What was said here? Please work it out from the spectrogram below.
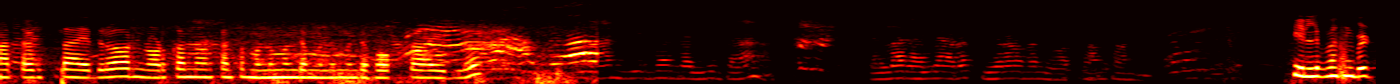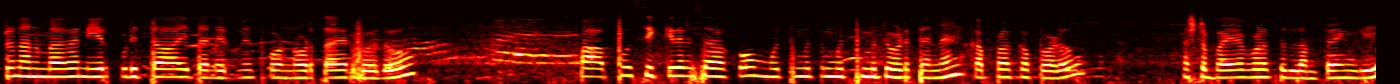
ಮಾತಾಡಿಸ್ತಾ ಇದ್ರು. ಅವ್ರು ನೋಡ್ಕೊಂಡು ನೋಡ್ಕೊಂತ ಮುಂದೆ ಮುಂದೆ ಮುಂದೆ ಮುಂದೆ ಹೋಗ್ತಾ ಇದ್ಲು. ಇಲ್ಲಿ ಬಂದ್ಬಿಟ್ಟು ನನ್ನ ಮಗ ನೀರು ಕುಡಿತಾ ಇದ್ದಾನೆ ನಿಂತ್ಕೊಂಡು ನೋಡ್ತಾ ಇರ್ಬೋದು. ಪಾಪು ಸಿಕ್ಕಿದ್ರೆ ಸಾಕು, ಮುತ್ತು ಮುತ್ತು ಮುತ್ತು ಮುತ್ತು ಹೊಡಿತಾನೆ, ಕಪ್ಪಳ ಕಪ್ಪಳು. ಅಷ್ಟು ಭಯ ಬೀಳ್ತದೆ ನಮ್ಮ ತಂಗಿ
